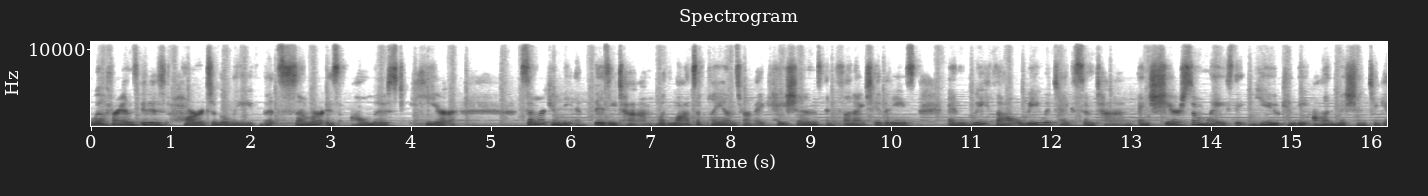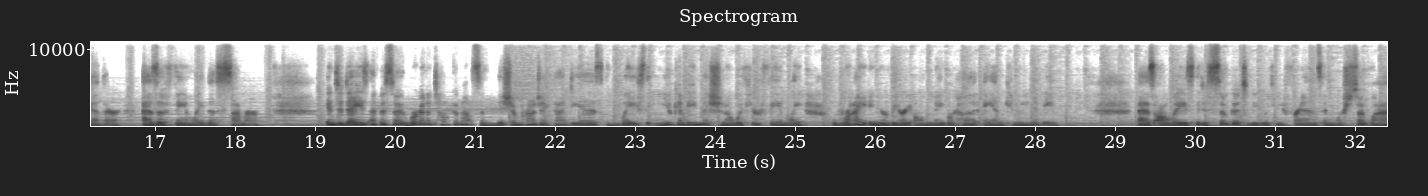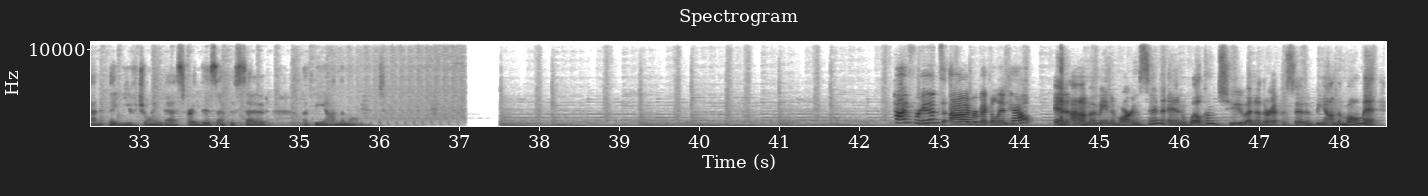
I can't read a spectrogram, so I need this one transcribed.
Well, friends, it is hard to believe, but summer is almost here. Summer can be a busy time with lots of plans for vacations and fun activities, and we thought we would take some time and share some ways that you can be on mission together as a family this summer. In today's episode, we're going to talk about some mission project ideas and ways that you can be missional with your family right in your very own neighborhood and community. As always, it is so good to be with you, friends, and we're so glad that you've joined us for this episode of Beyond the Moment. Hi, friends. I'm Rebecca Lindhout. And I'm Amanda Martinson, and welcome to another episode of Beyond the Moment.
